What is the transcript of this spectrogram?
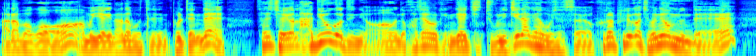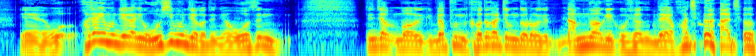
알아보고 한번 이야기 나눠볼 텐데 사실 저희가 라디오거든요. 근데 화장을 굉장히 두 분이 진하게 하고 오셨어요. 그럴 필요가 전혀 없는데 예, 오- 화장이 문제가 아니고 옷이 문제거든요. 옷은 진짜 뭐 몇 분 걷어갈 정도로 남루하게 입고 오셨는데 화장을 아주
